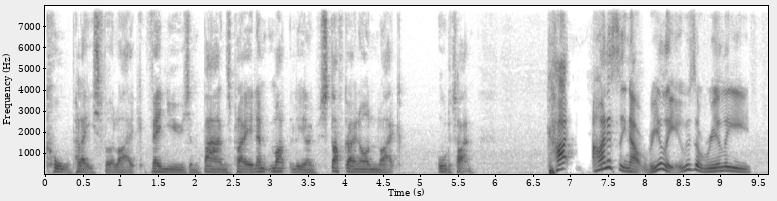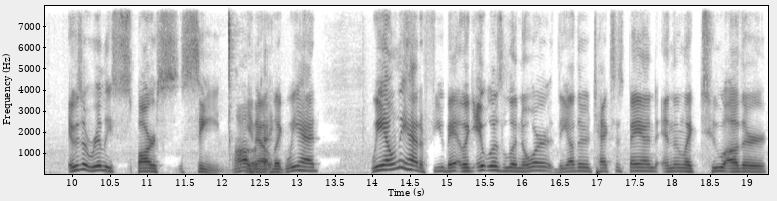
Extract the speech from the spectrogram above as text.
cool place for like venues and bands playing and you know stuff going on like all the time. Cut honestly not really. It was a really it was a really sparse scene. Oh, you know, okay. like we had we only had a few band like it was Lenore, the other Texas band, and then like two other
